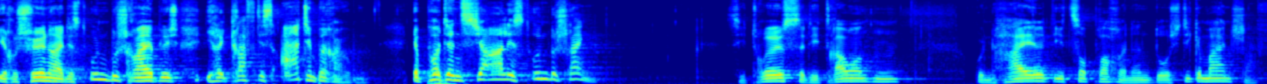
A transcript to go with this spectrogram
Ihre Schönheit ist unbeschreiblich, ihre Kraft ist atemberaubend, ihr Potenzial ist unbeschränkt. Sie tröstet die Trauernden und heilt die Zerbrochenen durch die Gemeinschaft.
